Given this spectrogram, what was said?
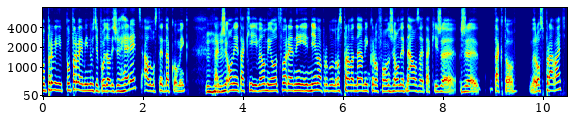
po, prvý, po prvej minúte povedali, že herec alebo stand-up komik. Mm-hmm. Takže on je taký veľmi otvorený, nemá problém rozprávať na mikrofón, že on je naozaj taký, že, že takto rozprávať.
